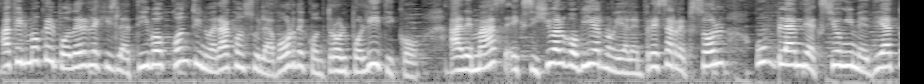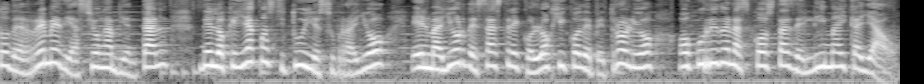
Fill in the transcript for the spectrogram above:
afirmó que el Poder Legislativo continuará con su labor de control político. Además, exigió al gobierno y a la empresa Repsol un plan de acción inmediato de remediación ambiental de lo que ya constituye, subrayó, el mayor desastre ecológico de petróleo ocurrido en las costas de Lima y Callao.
